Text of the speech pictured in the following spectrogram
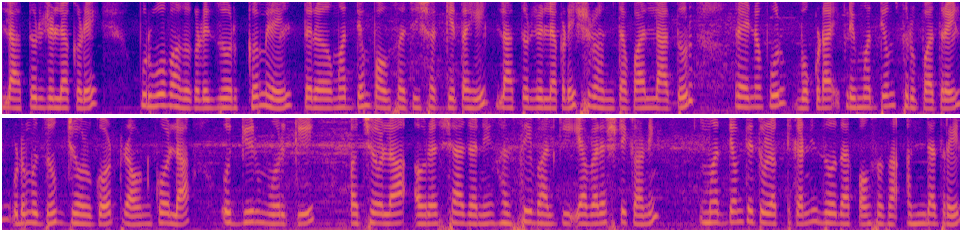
लातूर जिल्ह्याकडे पूर्व भागाकडे जोर कमी राहील तर मध्यम पावसाची शक्यताही लातूर जिल्ह्याकडे श्रीरंतपाल लातूर रेणापूर बोकडा इकडे मध्यम स्वरूपात राहील. उडमजुक जोळगोट राऊंडकोला उदगीर मोरकी अचोला औरत शाहजानी हस्सी भालकी या बऱ्याच ठिकाणी मध्यम ते तुरळक ठिकाणी जोरदार पावसाचा अंदाज राहील.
